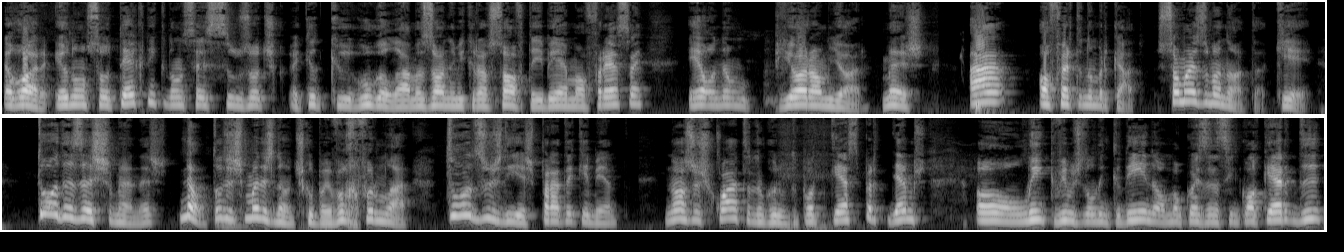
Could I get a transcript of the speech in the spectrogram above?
Agora, eu não sou técnico, não sei se os outros, aquilo que Google, a Amazon, a Microsoft, a IBM oferecem é ou não pior ou melhor. Mas há oferta no mercado. Só mais uma nota, que é todas as semanas, não, todas as semanas não, desculpa, eu vou reformular. Todos os dias, praticamente, nós os quatro no grupo do podcast partilhamos ou um link que vimos no LinkedIn ou uma coisa assim qualquer de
